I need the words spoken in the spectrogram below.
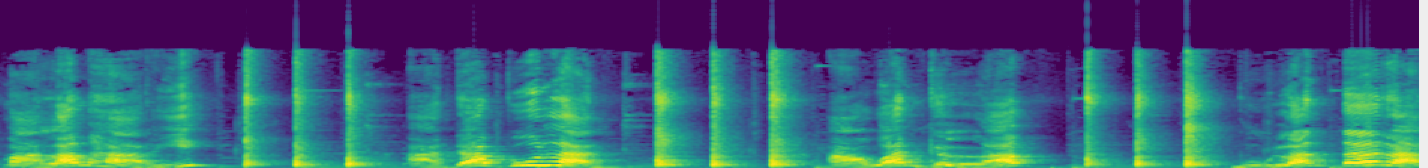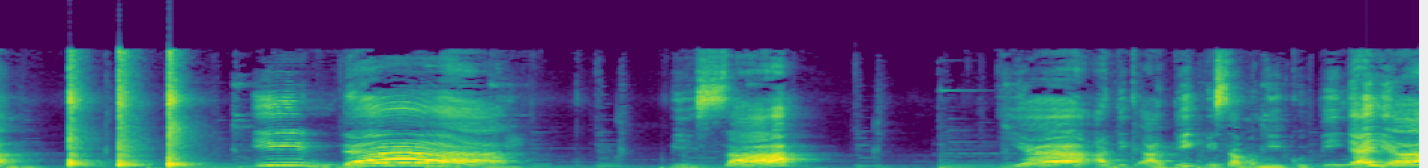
Malam hari ada bulan. Awan gelap. Bulan terang. Indah. Bisa Ya, adik-adik bisa mengikutinya ya.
